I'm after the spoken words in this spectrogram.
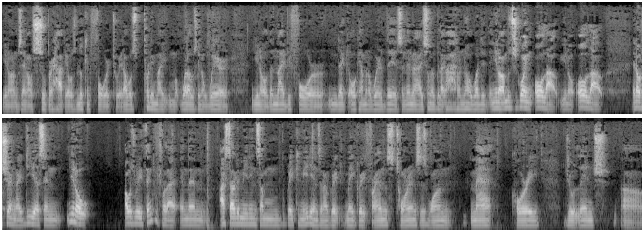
You know what I'm saying? I was super happy. I was looking forward to it. I was putting my, what I was going to wear, you know, the night before, like, okay, I'm going to wear this. And then I sometimes be like, oh, I don't know what it, you know, I'm just going all out, you know, all out. And I was sharing ideas and, you know, I was really thankful for that. And then I started meeting some great comedians, and I've great made great friends. Torrance is one, Matt, Corey, Drew Lynch, uh,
